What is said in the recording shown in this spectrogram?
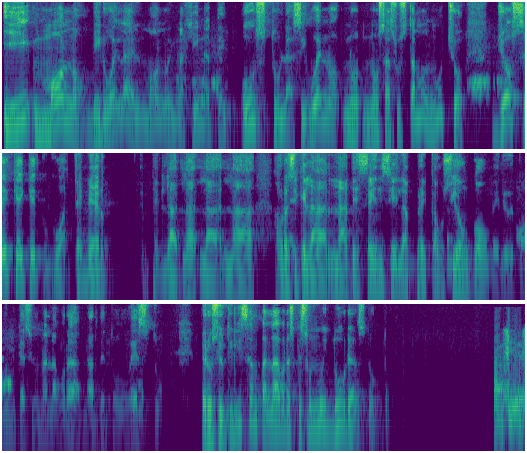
Y mono, viruela del mono, imagínate, pústulas. Y bueno, no, nos asustamos mucho. Yo sé que hay que tener la, la, la, ahora sí que la, decencia y la precaución como medio de comunicación a la hora de hablar de todo esto. Pero se utilizan palabras que son muy duras, doctor. Así es,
